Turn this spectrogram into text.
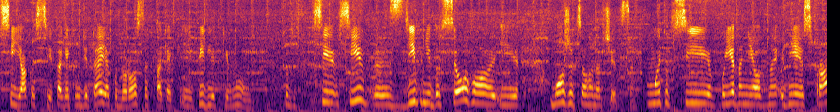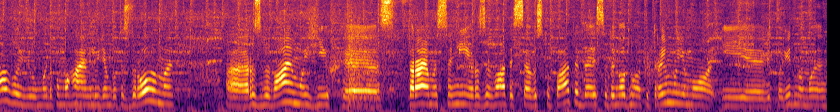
всі якості, так як у дітей, як у дорослих, так як і підлітків. Ну, тут всі, всі е, здібні до всього і можуть цього навчитися. Ми тут всі поєднані однією справою. Ми допомагаємо людям бути здоровими, е, розвиваємо їх, е, стараємось самі розвиватися, виступати десь, один одного підтримуємо, і відповідно ми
